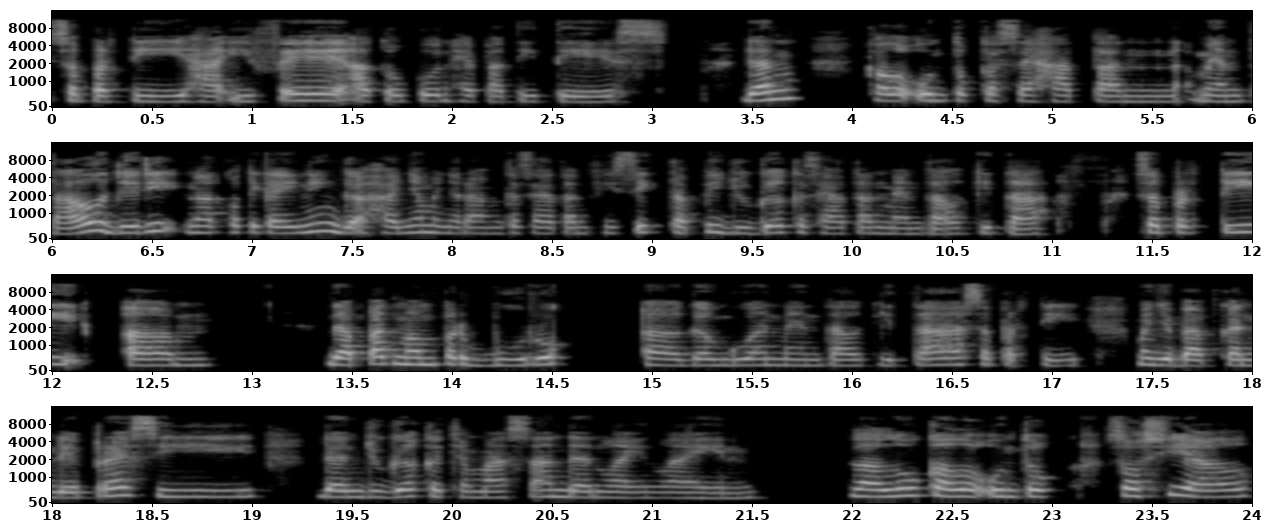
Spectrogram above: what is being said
seperti HIV ataupun hepatitis. Dan kalau untuk kesehatan mental, jadi narkotika ini nggak hanya menyerang kesehatan fisik, tapi juga kesehatan mental kita. Seperti um, dapat memperburuk uh, gangguan mental kita seperti menyebabkan depresi dan juga kecemasan dan lain-lain. Lalu kalau untuk sosial,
